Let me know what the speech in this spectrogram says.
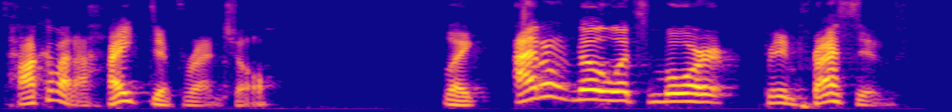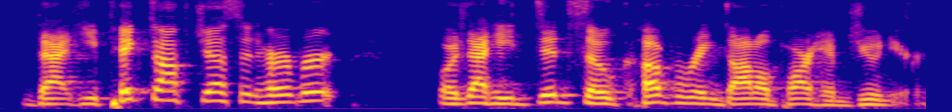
Talk about a height differential. Like, I don't know what's more impressive that he picked off Justin Herbert or that he did so covering Donald Parham Jr.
